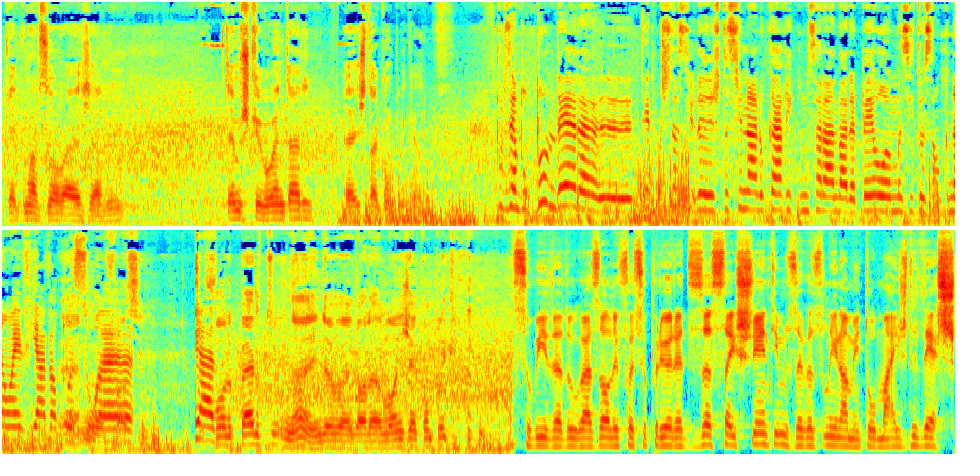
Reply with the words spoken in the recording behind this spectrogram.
O que é que uma pessoa vai achar? Não? Temos que aguentar, isto está complicado. Por exemplo, pondera uh, ter que estacionar o carro e começar a andar a pé ou é uma situação que não é viável pela é, sua... É fácil. Se for perto, não, ainda agora longe é complicado. A subida do gasóleo foi superior a 16 cêntimos, a gasolina aumentou mais de 10.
